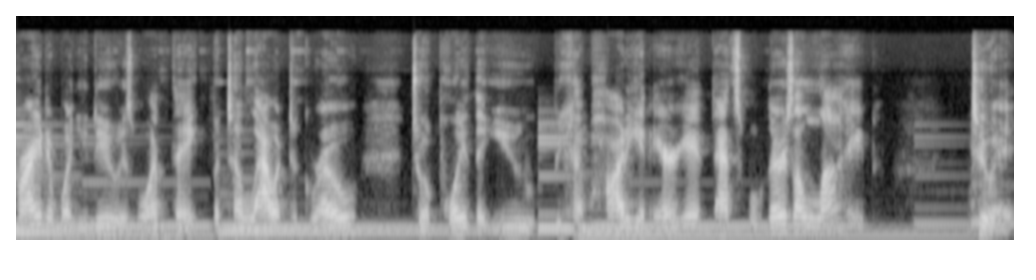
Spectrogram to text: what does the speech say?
pride in what you do is one thing, but to allow it to grow to a point that you become haughty and arrogant, that's there's a line to it.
